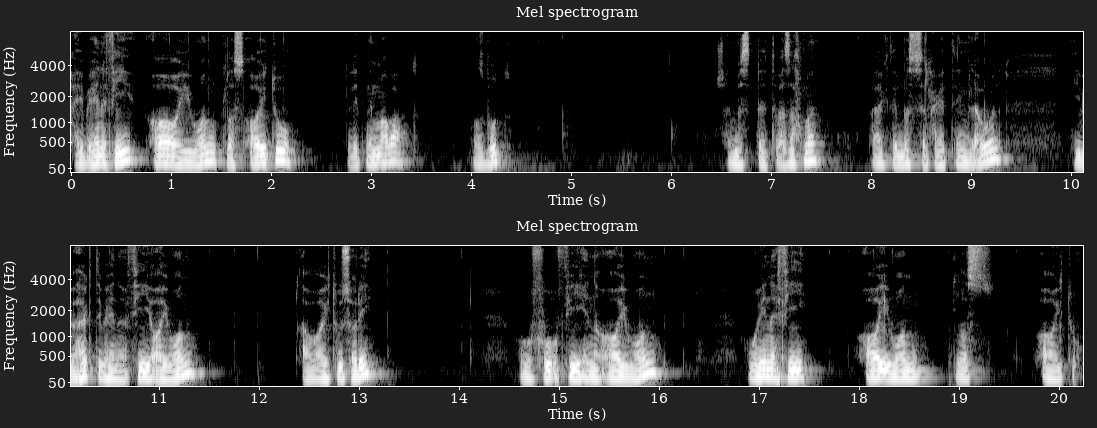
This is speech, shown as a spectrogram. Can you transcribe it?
هيبقى هنا في I 1 plus I 2 الاتنين مع بعض. مظبوط؟ عشان بس بتبقى زحمة. فهكتب بس الحاجات التانية من الأول. يبقى هكتب هنا في I 1 أو I 2 sorry وفوق في هنا I 1 وهنا في I 1 plus I 2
